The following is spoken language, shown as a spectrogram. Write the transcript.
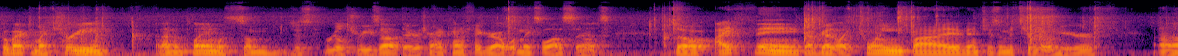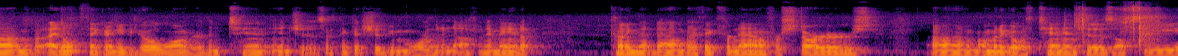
go back to my tree, and I've been playing with some just real trees out there, trying to kind of figure out what makes a lot of sense. So I think I've got like 25 inches of material here, um, but I don't think I need to go longer than 10 inches. I think that should be more than enough, and I may end up cutting that down. But I think for now, for starters, um, I'm gonna go with 10 inches. I'll see,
